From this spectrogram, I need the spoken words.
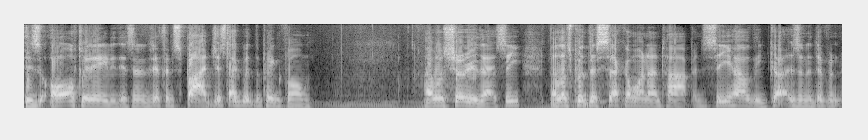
is alternated. It's in a different spot, just like with the pink foam. I will show you that. See? Now let's put this second one on top and see how the cut is in a different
